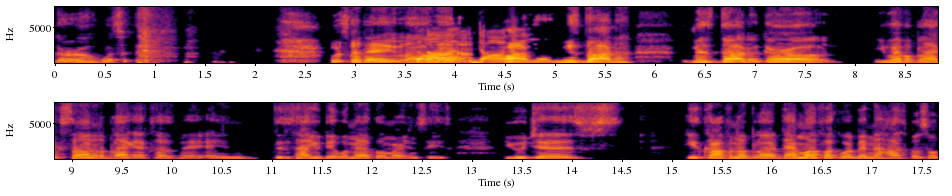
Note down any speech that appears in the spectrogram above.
girl. What's her, what's her name? Donna. Uh, Donna. Miss Donna. Miss Donna. Girl, you have a black son and a black ex-husband, and this is how you deal with medical emergencies. You just he's coughing up blood. That motherfucker would have been in the hospital so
